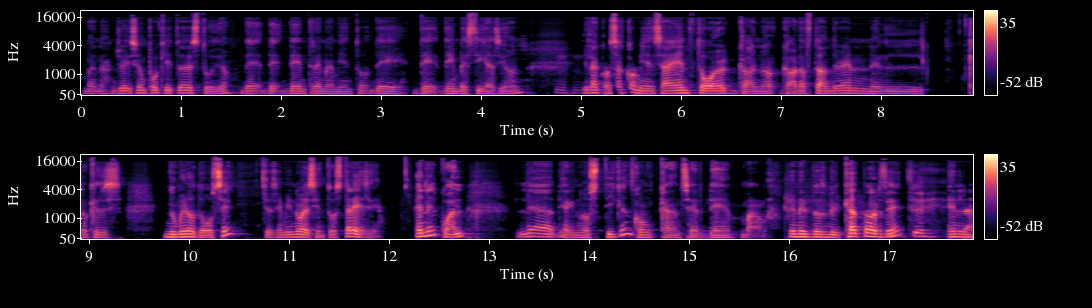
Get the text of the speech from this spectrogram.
Bueno, yo hice un poquito de estudio, de, de- de entrenamiento, de, de- investigación. Ujú. Y la cosa comienza en Thor, God of, God of Thunder, en el, creo que es número 12, que es en 1913, en el cual le diagnostican con cáncer de mama. En el 2014, en, la-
